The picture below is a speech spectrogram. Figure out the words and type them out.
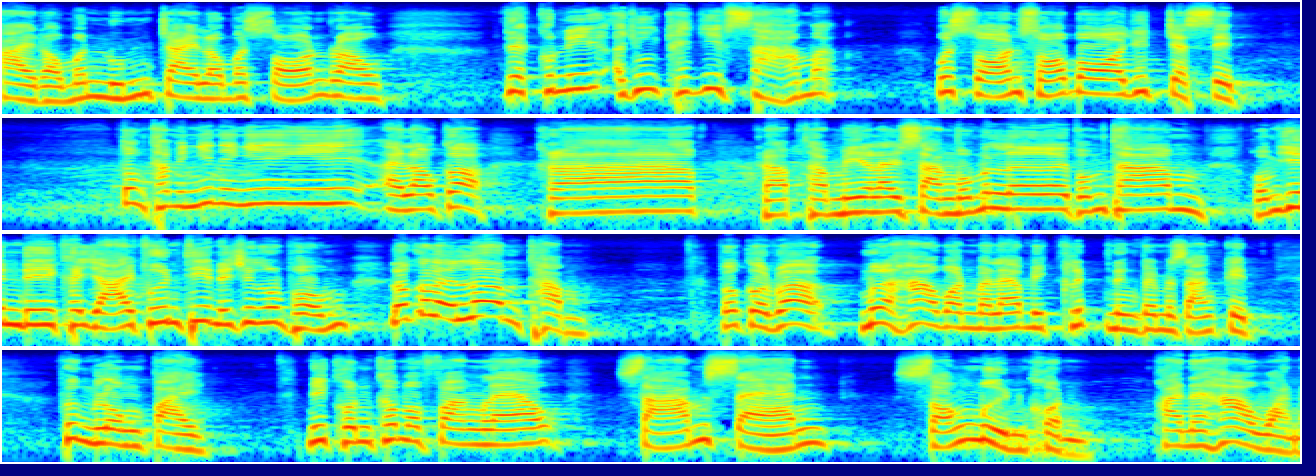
ทายเรามาหนุนใจเรามาสอนเรา เด็กคนนี้อายุแค่ยี่สามอะมาสอนสอบอายุเจ็ดสิบต้องทำอย่างนี้อย่างนี้อย่างนี้ไอเราก็ครับ ครับทำมีอะไรสั่งผมมาเลย ผมทำผมยินดีขยายพื้นที่ในชีวิตของผมแล้วก็เลยเริ่มทำปรากฏว่าเมื่อห้าวันมาแล้วมีคลิปหนึ่งเป็นภาษาอังกฤษเพิ่งลงไป มีคนเข้ามาฟังแล้วสามแสนสองหมื่นคน ภายในห้าวัน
